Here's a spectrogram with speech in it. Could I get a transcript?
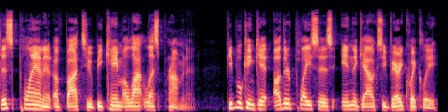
this planet of Batuu became a lot less prominent. People can get other places in the galaxy very quickly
